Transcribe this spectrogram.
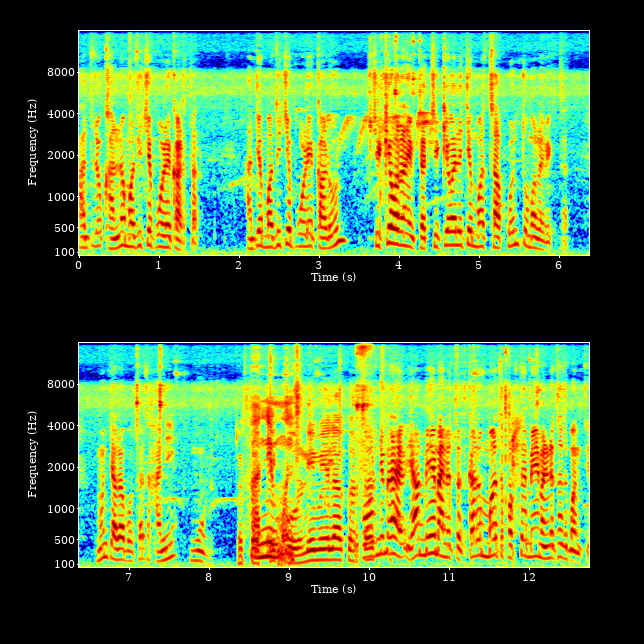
आणि ते लोक खालनं मधीचे पोळे काढतात. आणि ते मधीचे पोळे काढून चिक्केवाला विकतात चिक्केवाले ते मध करून तुम्हाला विकतात. म्हणून त्याला बोलतात हानी मूल. पौर्णिमेला करतात? पौर्णिमा ह्या मे महिन्यातच कारण मध फक्त मे महिन्यातच बनते.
